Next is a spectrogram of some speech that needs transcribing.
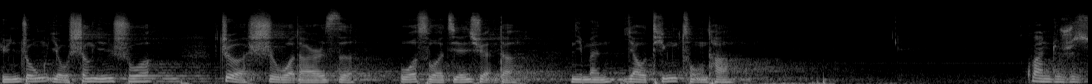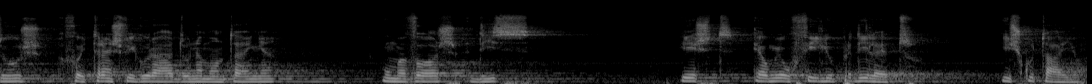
云中有声音说：“这是我的儿子，我所拣选的，你们要听从他。” Quando Jesus foi transfigurado na montanha, uma voz disse: Este é o meu filho predileto, escutai-o.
